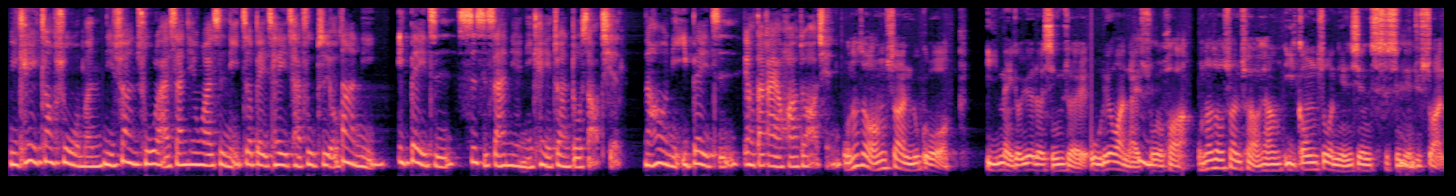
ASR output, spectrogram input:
你可以告诉我们，你算出来三千万是你这辈子可以财富自由，那你一辈子四十三年你可以赚多少钱？然后你一辈子要大概要花多少钱？我那时候好像算，如果以每个月的薪水五六万来说的话，我那时候算出来好像以工作年限四十年去算，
